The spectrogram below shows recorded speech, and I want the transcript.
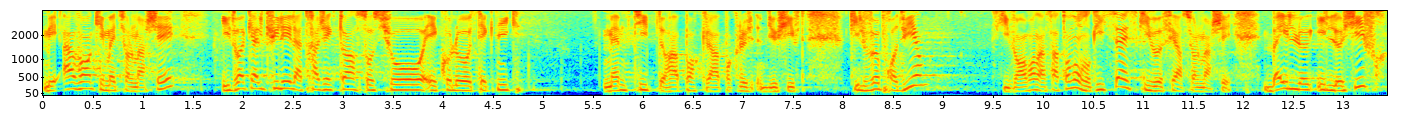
Mais avant qu'il mette sur le marché, il doit calculer la trajectoire socio-écolo-technique, même type de rapport que le rapport du shift, qu'il veut produire, parce qu'il veut en vendre un certain nombre. Donc il sait ce qu'il veut faire sur le marché. Ben, il le chiffre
